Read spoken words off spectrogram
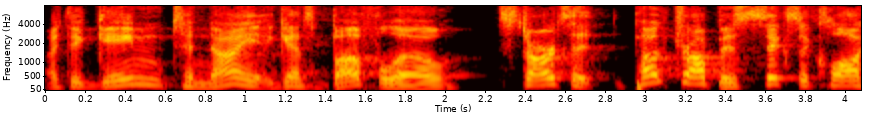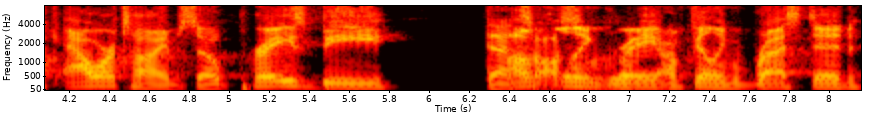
like the game tonight against buffalo starts at puck drop is six o'clock our time so praise be That's i'm awesome. feeling great i'm feeling rested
